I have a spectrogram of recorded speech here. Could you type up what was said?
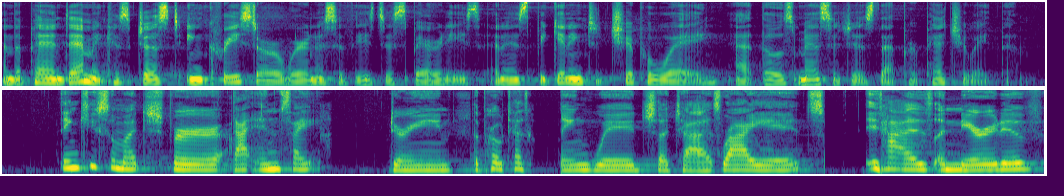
And the pandemic has just increased our awareness of these disparities and is beginning to chip away at those messages that perpetuate them. Thank you so much for that insight. During the protest language, such as riots, it has a narrative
